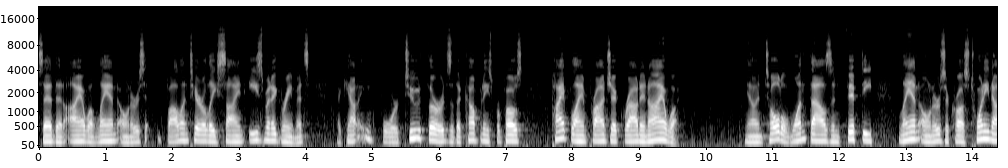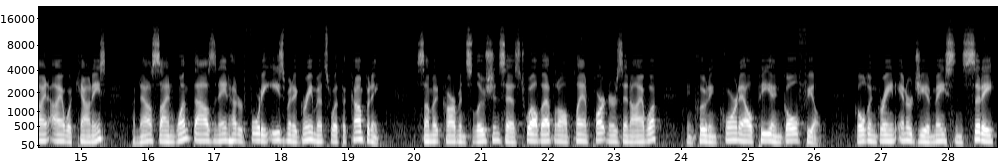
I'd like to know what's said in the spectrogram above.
said that Iowa landowners voluntarily signed easement agreements accounting for two thirds of the company's proposed pipeline project route in Iowa. Now, in total, 1,050 landowners across 29 Iowa counties have now signed 1,840 easement agreements with the company. Summit Carbon Solutions has 12 ethanol plant partners in Iowa, including Corn LP and Goldfield, Golden Grain Energy in Mason City,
